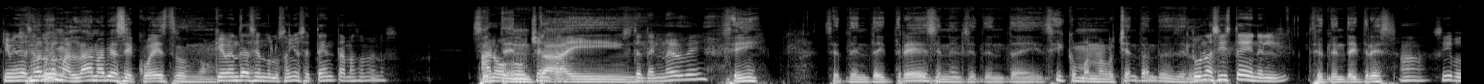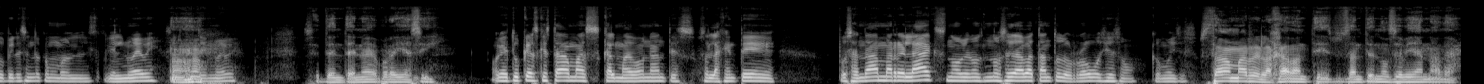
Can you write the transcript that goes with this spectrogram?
¿Qué no había maldad, no había secuestros, ¿no? ¿Qué vendría haciendo los años 70 más o menos? 70 ah, no, 80, y... 79. Sí. 73, en el 70, sí, como en el 80 antes del... ¿Tú naciste en el...? 73. Ah, sí, pues viene siendo como el, el 9, 79. 79, por ahí así. Ok, ¿tú crees que estaba más calmadón antes? O sea, la gente pues andaba más relax, no, no, se daba tanto los robos y eso, como dices. Estaba más relajado antes, pues antes no se veía nada.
